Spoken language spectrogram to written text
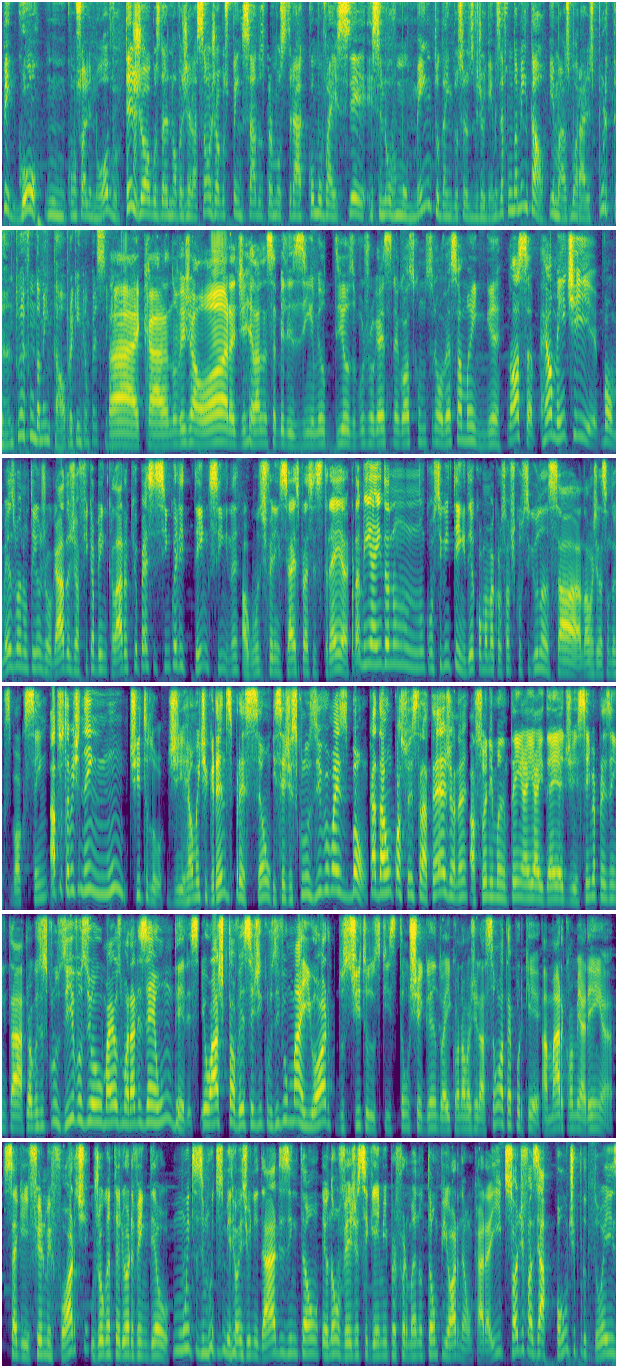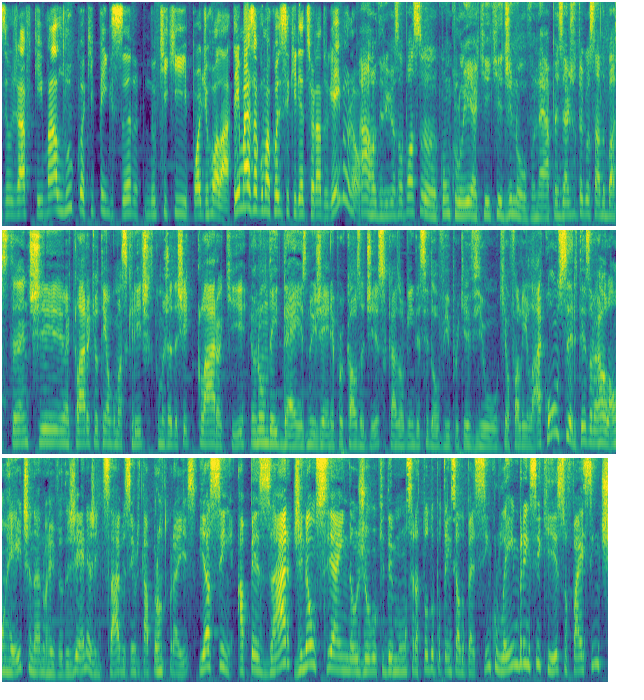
pegou um console novo, ter jogos da nova geração, jogos pensados para mostrar como vai ser esse novo momento da indústria dos videogames é fundamental. E Miles Morales, portanto, é fundamental para quem tem um PS5. Ai, cara, não vejo a hora de relar nessa belezinha. Meu Deus, eu vou jogar esse negócio como se não houvesse amanhã. Nossa, realmente, bom, mesmo eu não tenho jogado, já fica bem claro que o PS5 ele tem sim, né? Alguns diferenciais para essa estreia. Para mim ainda não, não consigo entender como a Microsoft conseguiu lançar a nova geração do Xbox sem absolutamente nenhum título de realmente grande expressão que seja exclusivo, mas bom, cada um com a sua estratégia, né? A Sony mantém aí a ideia de sempre apresentar jogos exclusivos e o Miles Morales é um deles. Eu acho que talvez seja inclusive o maior dos títulos que estão chegando aí com a nova geração, até porque a marca Homem-Aranha segue firme e forte. O jogo anterior vendeu muitos e muitos milhões de unidades, então eu não vejo esse game performando tão pior não, cara. E só de fazer a ponte pro 2, eu já fiquei maluco aqui pensando no que, que pode rolar. Tem mais alguma coisa que você queria adicionar do game ou não? Ah, Rodrigo, eu só posso concluir aqui que, de novo, né? Apesar de eu ter gostado bastante, é claro que eu tenho algumas críticas, como eu já deixei claro aqui. Eu não dei 10 no IGN por causa disso, caso alguém decida ouvir porque viu o que eu falei lá. Com certeza vai rolar um hate, né, no review do IGN, a gente sabe, sempre tá pronto para isso. E assim, apesar de não ser ainda o jogo que demonstra todo o potencial do PS5, lembrem-se que isso faz sentido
